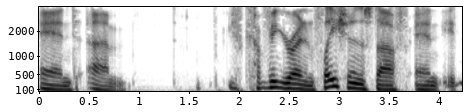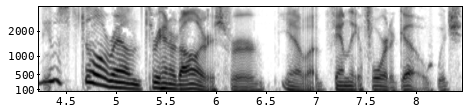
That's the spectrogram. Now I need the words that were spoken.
and um, you figure out inflation and stuff, and it, it was still around three hundred dollars for you know a family of four to go, which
